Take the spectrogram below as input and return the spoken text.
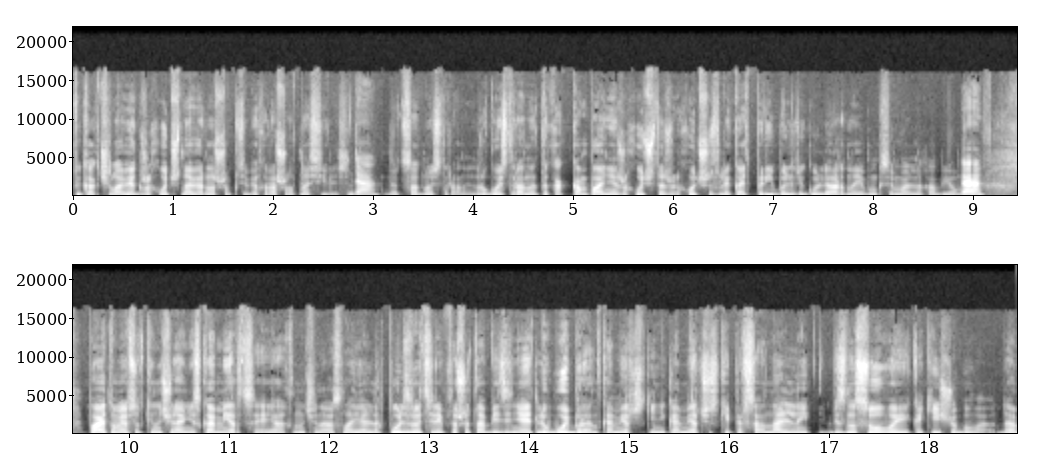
Ты как человек же хочешь, наверное, чтобы к тебе хорошо относились. Да. Это с одной стороны. С другой стороны, ты как компания же хочешь, ты же хочешь извлекать прибыль регулярно и в максимальных объемах. Да. Поэтому я все-таки начинаю не с коммерции, я начинаю с лояльных пользователей, потому что это объединяет любой бренд, коммерческий, некоммерческий, персональный, бизнесовый, какие еще бывают, да?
